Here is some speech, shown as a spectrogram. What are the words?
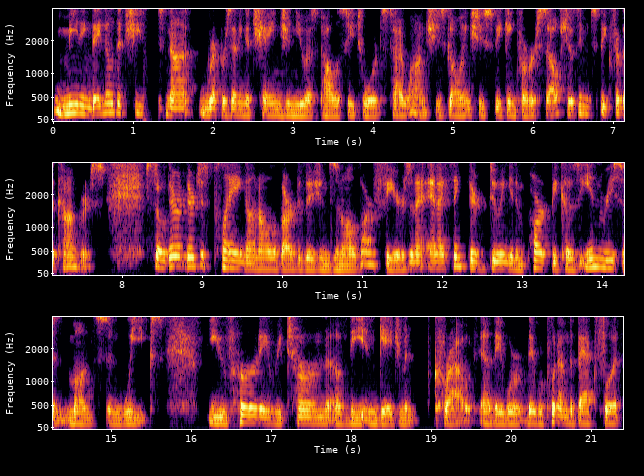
Meaning they know that she's not representing a change in US policy towards Taiwan. She's going, she's speaking for herself. She doesn't even speak for the Congress. So they're they're just playing on all of our divisions and all of our fears. And I, and I think they're doing it in part because in recent months and weeks, you've heard a return of the engagement crowd. Uh, they were they were put on the back foot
